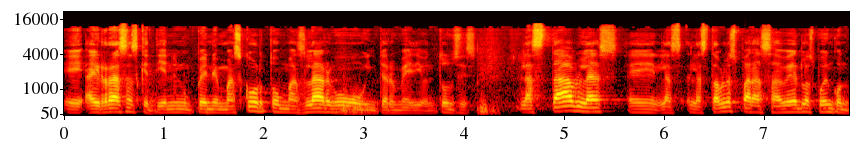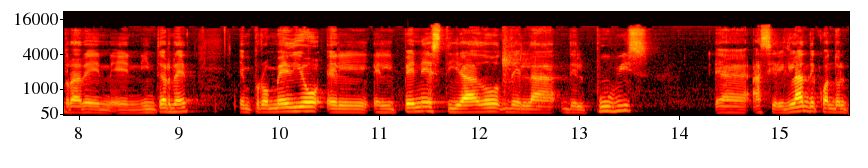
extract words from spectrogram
eh, hay razas que tienen un pene más corto, más largo o intermedio. Entonces, las tablas, eh, las, las, tablas para saber las pueden encontrar en, en internet. En promedio, el, el, pene estirado de la, del pubis eh, hacia el glande, cuando el,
